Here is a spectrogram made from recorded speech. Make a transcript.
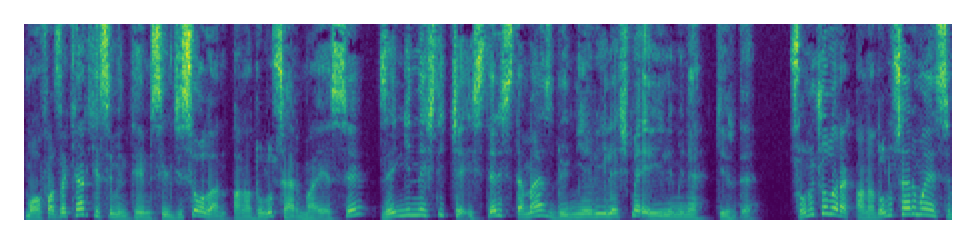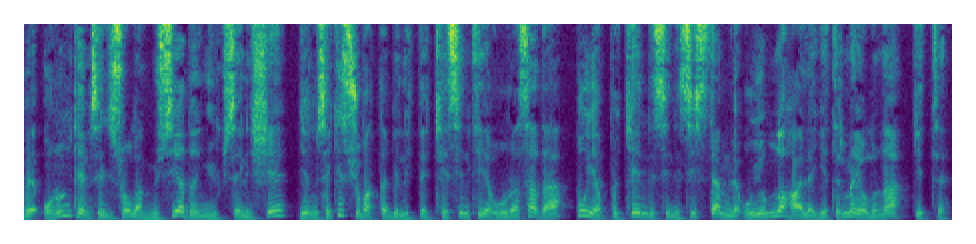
Muhafazakar kesimin temsilcisi olan Anadolu sermayesi zenginleştikçe ister istemez dünyevileşme eğilimine girdi. Sonuç olarak Anadolu sermayesi ve onun temsilcisi olan MÜSİAD'ın yükselişi 28 Şubat'ta birlikte kesintiye uğrasa da bu yapı kendisini sistemle uyumlu hale getirme yoluna gitti.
